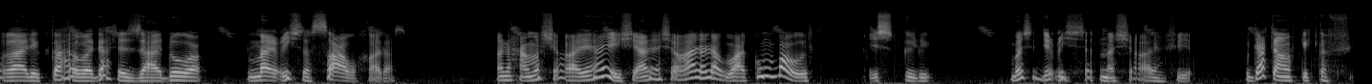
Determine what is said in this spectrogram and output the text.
غالي الكهرباء ده زادوها الله يعيش الصعب خلاص. أنا حمش شغالين عيش أنا شغالة لا بعكم بوش إسكلي بس دي عيشتنا شغالين فيها. وده ما تكفي.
